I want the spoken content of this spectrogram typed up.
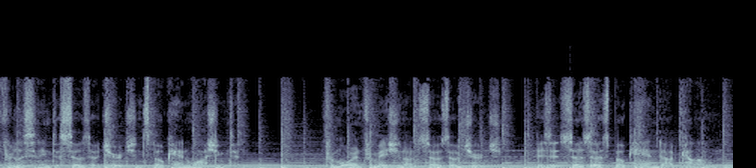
for listening to Sozo Church in Spokane, Washington. For more information on Sozo Church, visit sozospokane.com.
